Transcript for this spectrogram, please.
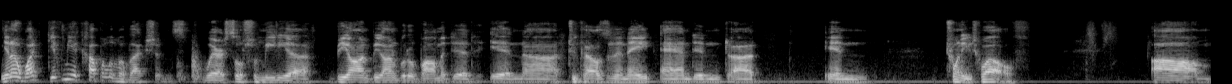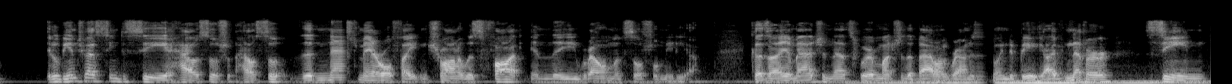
you know what? Give me a couple of elections where social media beyond beyond what Obama did in uh, 2008 and in uh, in 2012. Um, it'll be interesting to see how social how so the next mayoral fight in Toronto is fought in the realm of social media, because I imagine that's where much of the battleground is going to be. I've never seen.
